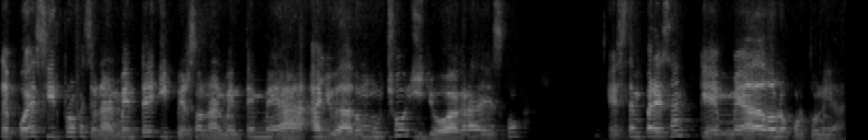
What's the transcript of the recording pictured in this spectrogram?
te puedo decir profesionalmente y personalmente me ha ayudado mucho y yo agradezco esta empresa que me ha dado la oportunidad.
